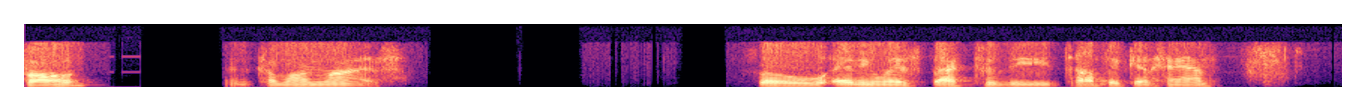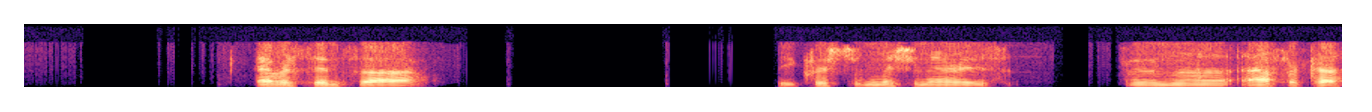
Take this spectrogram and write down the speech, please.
phone and come on live. So, anyways, back to the topic at hand. Ever since uh, the Christian missionaries in uh, Africa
